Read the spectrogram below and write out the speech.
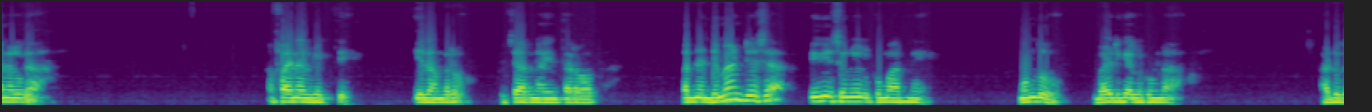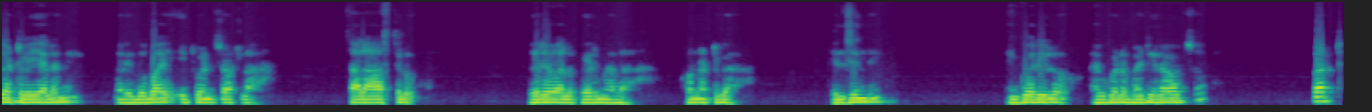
ఫైనల్గా ఫైనల్ వ్యక్తి వీళ్ళందరూ విచారణ అయిన తర్వాత మరి నేను డిమాండ్ చేశా పివి సునీల్ కుమార్ని ముందు బయటికి వెళ్ళకుండా అడ్డుకట్ట వేయాలని. మరి దుబాయ్ ఇటువంటి చోట్ల చాలా ఆస్తులు వేరే వాళ్ళ పేరు మీద కొన్నట్టుగా తెలిసింది. ఎంక్వైరీలో అవి కూడా బయటికి రావచ్చు. బట్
